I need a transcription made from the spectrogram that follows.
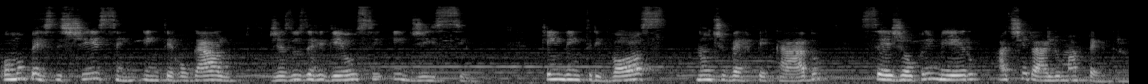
Como persistissem em interrogá-lo, Jesus ergueu-se e disse: Quem dentre vós não tiver pecado, seja o primeiro a tirar-lhe uma pedra.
